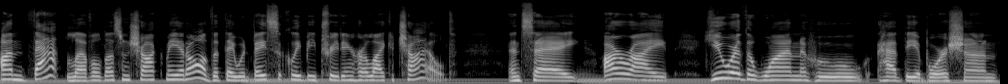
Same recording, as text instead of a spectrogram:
on that level, doesn't shock me at all that they would basically be treating her like a child and say, all right, you are the one who had the abortion,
